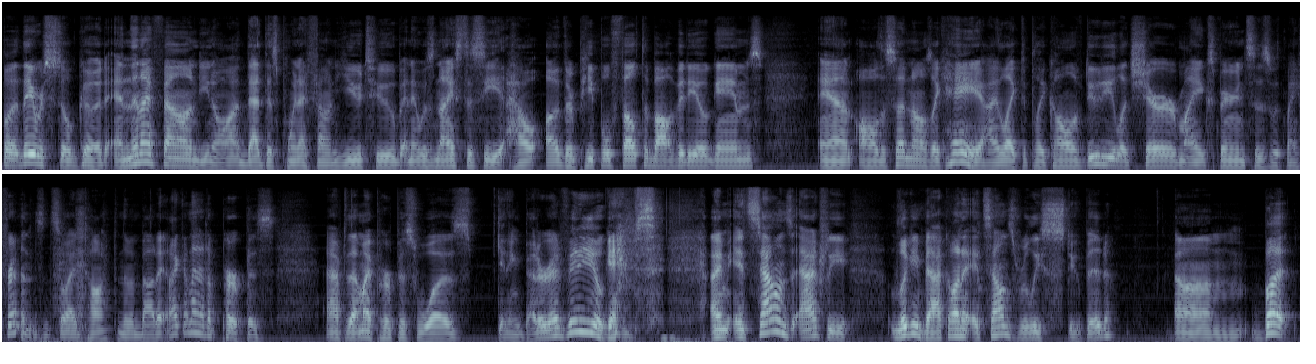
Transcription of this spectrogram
but they were still good. And then I found, you know, at this point I found YouTube, and it was nice to see how other people felt about video games. And all of a sudden I was like, hey, I like to play Call of Duty, let's share my experiences with my friends. And so I talked to them about it, and I kind of had a purpose. After that, my purpose was getting better at video games. I mean, it sounds actually, looking back on it, it sounds really stupid Um, but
